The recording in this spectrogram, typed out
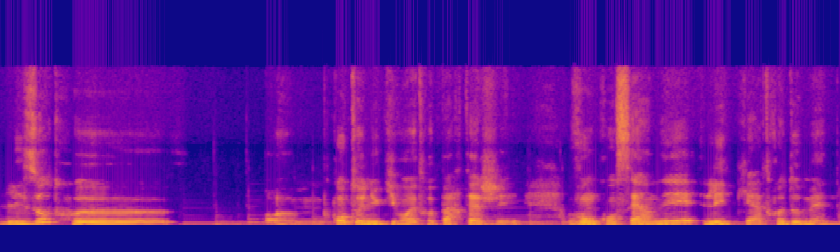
les autres euh, euh, contenus qui vont être partagés vont concerner les quatre domaines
